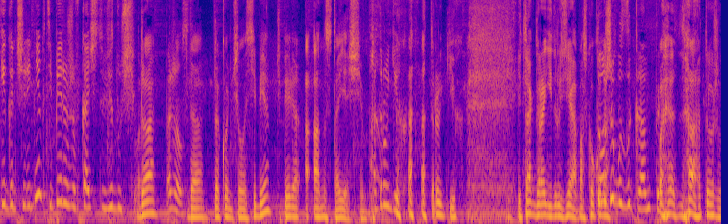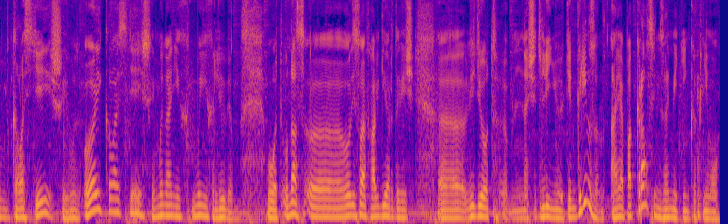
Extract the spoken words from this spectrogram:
Игорь Чередник теперь уже в качестве ведущего. Да. Пожалуйста. Да, закончила себе, теперь о, о настоящем. О других. О других. Итак, дорогие друзья, поскольку... Тоже нас- музыканты. Да, тоже класснейшие. Ой, класснейшие. Мы на них, мы их любим. Вот. У нас э, Владислав Альгердович э, ведет, значит, линию King Crimson, а я подкрался незаметненько к нему.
